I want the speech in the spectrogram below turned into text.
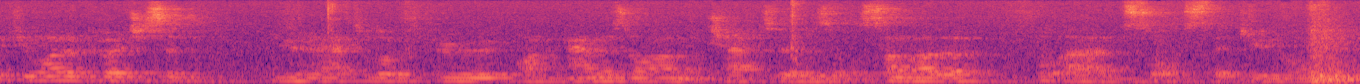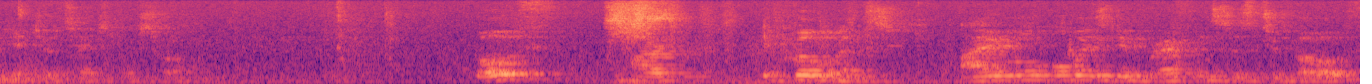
if you want to purchase it, you have to look through on Amazon or Chapters or some other uh, source that you normally get your textbooks from. Both are equivalent. I will always give references to both.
